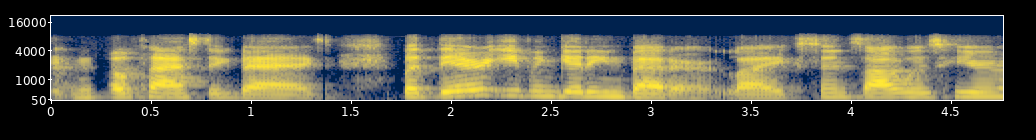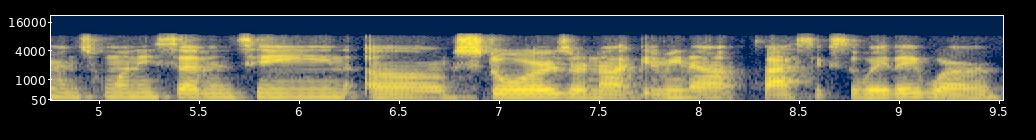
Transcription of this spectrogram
Like, no plastic bags. But they're even getting better. Like since I was here in 2017, um, stores are not giving out plastics the way they were.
